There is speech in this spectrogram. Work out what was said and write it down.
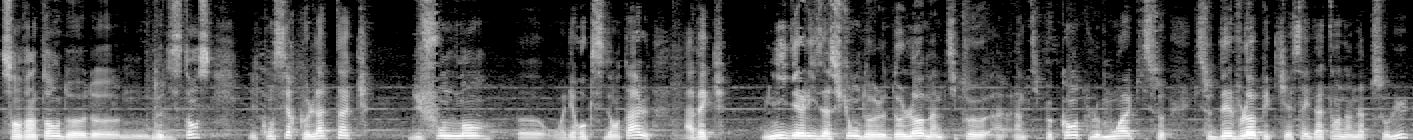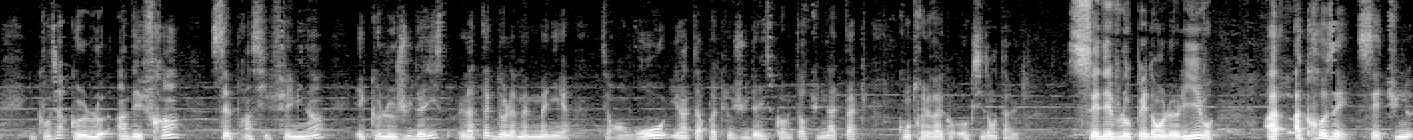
120 ans de, distance. Il considère que l'attaque du fondement, euh, on va dire occidental, avec une idéalisation de, l'homme un petit peu, Kant, le moi qui se, développe et qui essaye d'atteindre un absolu, il considère que le, un des freins, c'est le principe féminin et que le judaïsme l'attaque de la même manière. En gros, il interprète le judaïsme comme étant une attaque contre l'évêque occidental c'est développé dans le livre, à, creuser. C'est une,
